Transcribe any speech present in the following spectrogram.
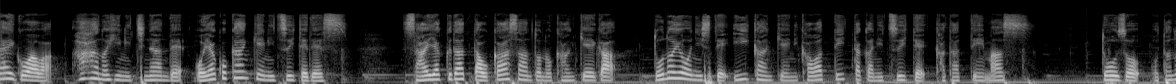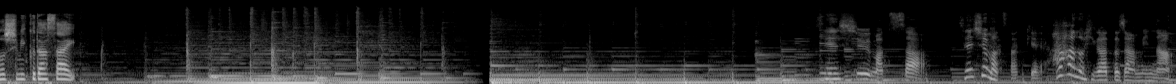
第5話は母の日にちなんで親子関係についてです。最悪だったお母さんとの関係がどのようにしていい関係に変わっていったかについて語っています。どうぞお楽しみください。先週末さ先週末だっけ？母の日があったじゃんみんな。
